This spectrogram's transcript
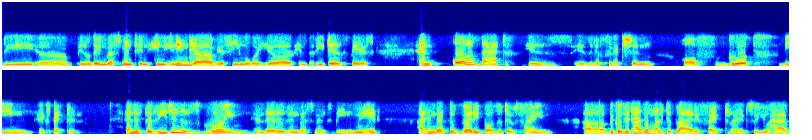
the uh, you know the investment in, in, in India. We are seeing over here in the retail space, and all of that is is reflection of growth being expected. And if the region is growing and there is investments being made, I think that's a very positive sign uh, because it has a multiplier effect, right? So you have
